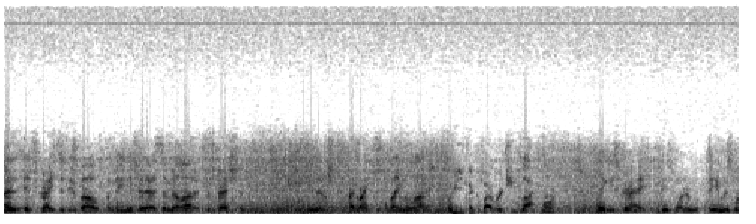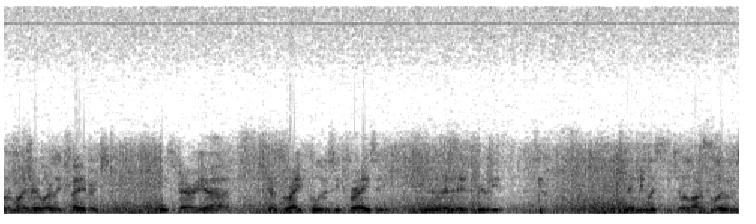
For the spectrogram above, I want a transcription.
And it's great to do both. I mean, if it has a melodic progression, you know, I like to play melodic. What do you think about Ritchie Blackmore? I think he's great. He's one of he was one of my real early favorites. He's very uh, got great bluesy phrasing. You know, it, it really made me listen to a lot of blues.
